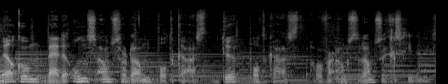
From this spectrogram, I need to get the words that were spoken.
Welkom bij de Ons Amsterdam podcast, de podcast over Amsterdamse geschiedenis.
